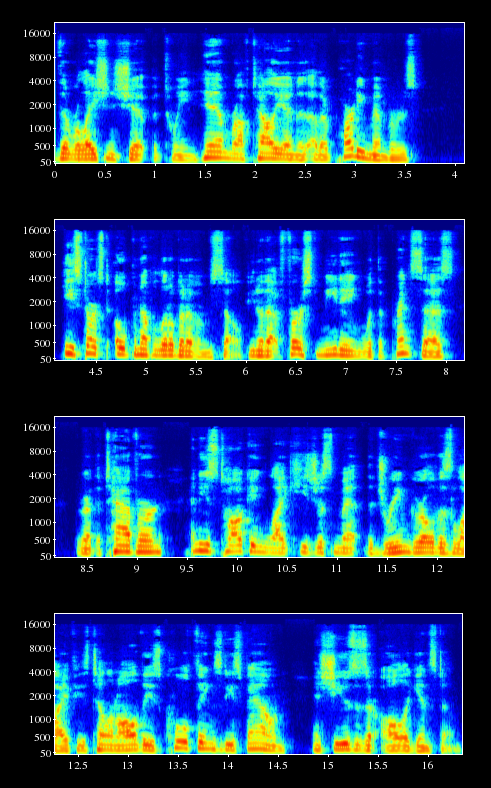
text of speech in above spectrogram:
the relationship between him, Raphtalia, and the other party members, he starts to open up a little bit of himself. You know, that first meeting with the princess, they're at the tavern, and he's talking like he's just met the dream girl of his life. He's telling all these cool things that he's found, and she uses it all against him.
